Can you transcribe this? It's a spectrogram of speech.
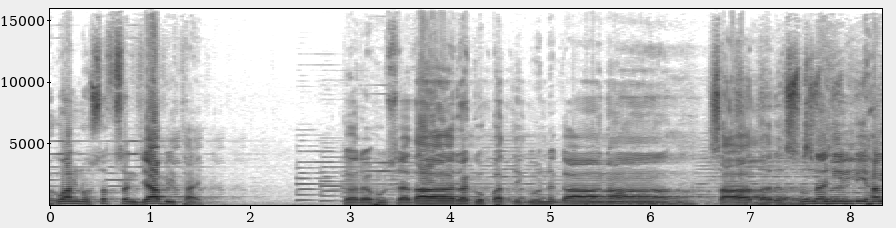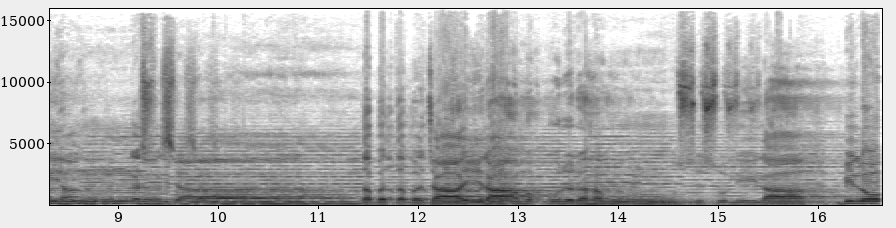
ભગવાનનો સત્સંગ જ્યાં બી થાય કરહું સદા रघुपति ગુણ ગાના સાદર સુનહી बिहंग तब તબ જાય રામપુર રહું શિશુ લીલા બિલો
